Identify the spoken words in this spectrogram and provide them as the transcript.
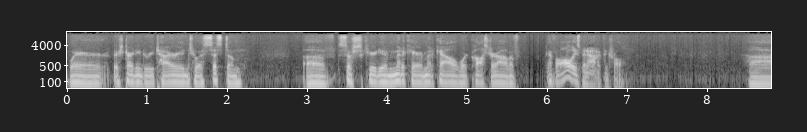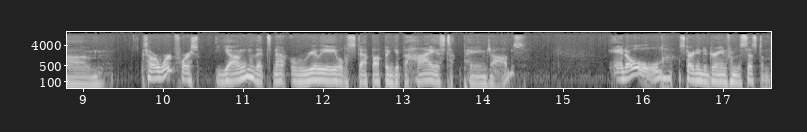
where they're starting to retire into a system of Social Security and Medicare and Medi-Cal where costs are out of have always been out of control. Um, so our workforce, young, that's not really able to step up and get the highest paying jobs, and old, starting to drain from the system.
